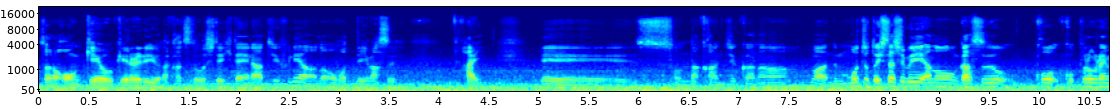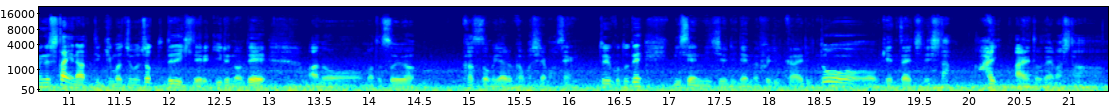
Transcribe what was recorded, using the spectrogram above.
その恩恵を受けられるような活動をしていきたいなというふうにはあの思っています。はい。えーそんな感じかな。まあ、もうちょっと久しぶり、あの、ガスを、こうプログラミングしたいなっていう気持ちもちょっと出てきているので、あの、またそういう活動もやるかもしれません。ということで、2022年の振り返りと現在地でした。はい、ありがとうございました。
